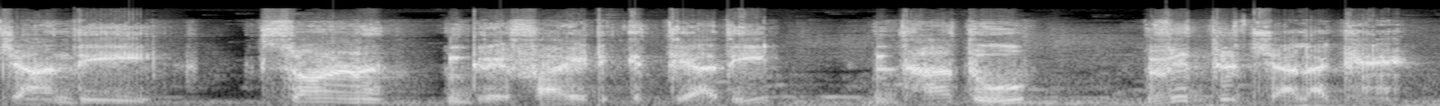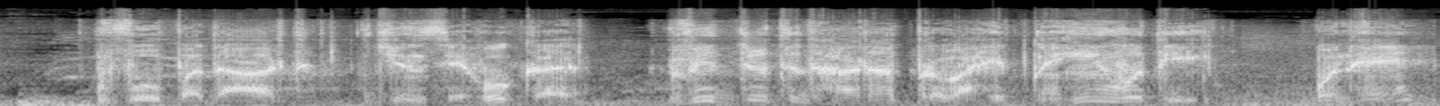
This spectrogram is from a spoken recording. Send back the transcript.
चांदी, स्वर्ण, ग्रेफाइट इत्यादि धातु विद्युत चालक हैं। वो पदार्थ जिनसे होकर विद्युत धारा प्रवाहित नहीं होती, उन्हें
